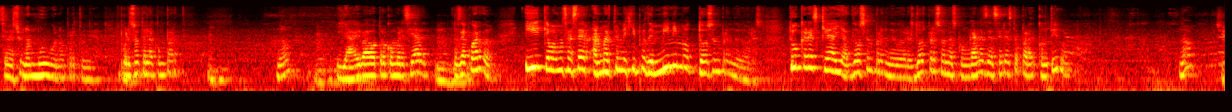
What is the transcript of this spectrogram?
se me hace una muy buena oportunidad. Por eso te la comparto. ¿No? Y ahí va otro comercial. ¿Estás de acuerdo? ¿Y qué vamos a hacer? Armarte un equipo de mínimo dos emprendedores. ¿Tú crees que haya dos emprendedores, dos personas con ganas de hacer esto para contigo? ¿No? Sí.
